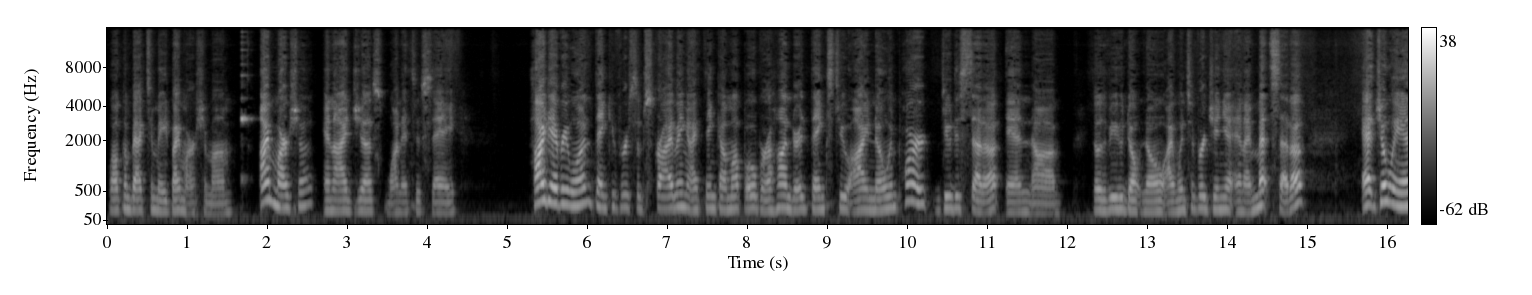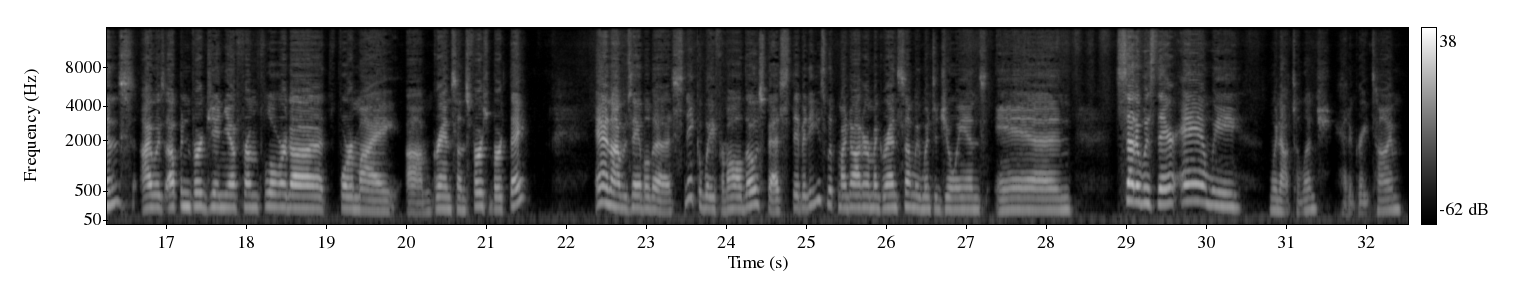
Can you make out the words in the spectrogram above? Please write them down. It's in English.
welcome back to Made by Marsha Mom. I'm Marsha, and I just wanted to say hi to everyone. Thank you for subscribing. I think I'm up over 100, thanks to, I know in part, due to Setta. And uh, those of you who don't know, I went to Virginia and I met Setta at Joann's. I was up in Virginia from Florida for my um, grandson's first birthday. And I was able to sneak away from all those festivities with my daughter and my grandson. We went to Joann's and Setta was there and we went out to lunch. Had a great time.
